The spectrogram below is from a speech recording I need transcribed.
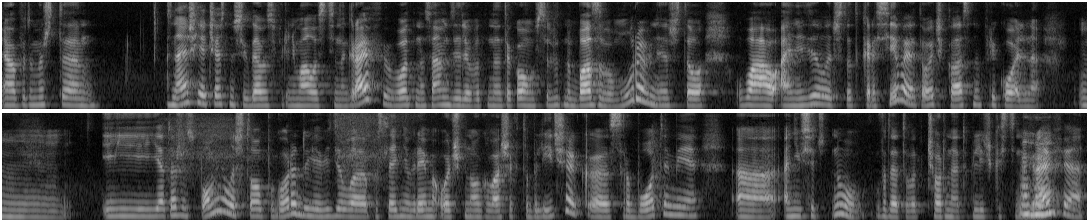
а, потому что знаешь, я честно всегда воспринимала стенографию вот на самом деле вот на таком абсолютно базовом уровне, что вау, они делают что-то красивое, это очень классно, прикольно. И я тоже вспомнила, что по городу я видела в последнее время очень много ваших табличек э, с работами. Э, они все, ну, вот эта вот черная табличка стенография.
